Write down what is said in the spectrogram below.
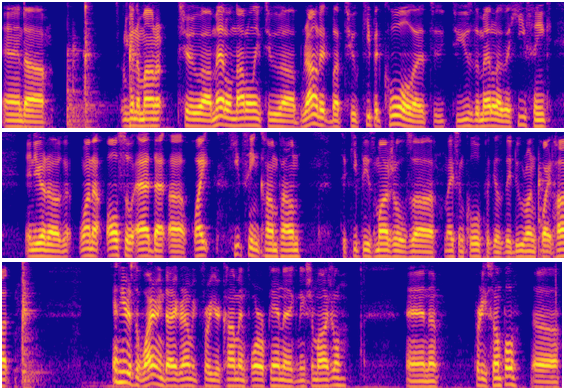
And uh, you're going to mount it to uh, metal not only to uh, ground it but to keep it cool uh, to, to use the metal as a heat sink. And you're going to want to also add that uh, white heatsink compound to keep these modules uh, nice and cool because they do run quite hot. And here's the wiring diagram for your common 4 pin ignition module. And uh, pretty simple. Got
